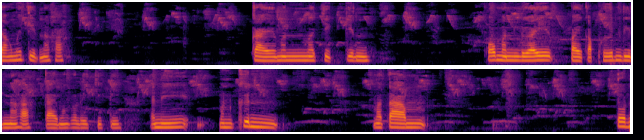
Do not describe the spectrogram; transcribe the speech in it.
ยังไม่ติดนะคะ ไก่มันมาจิกกิน เพราะมันเลื้อยไปกับพื้นดินนะคะ ไก่มันก็เลยจิกกิน อันนี้มันขึ้นมาตาม ต้น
